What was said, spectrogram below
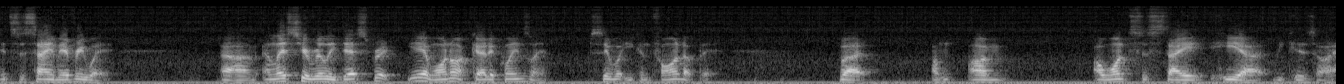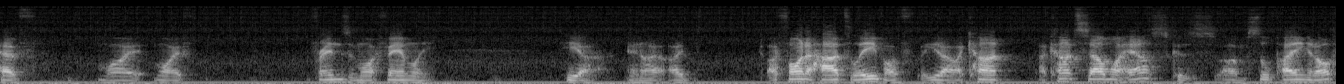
it's the same everywhere. Um, unless you're really desperate, yeah, why not go to Queensland, see what you can find up there. But I'm, I'm, I want to stay here because I have my my friends and my family here, and I, I, I find it hard to leave. I've, you know, I can't, I can't sell my house because I'm still paying it off.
